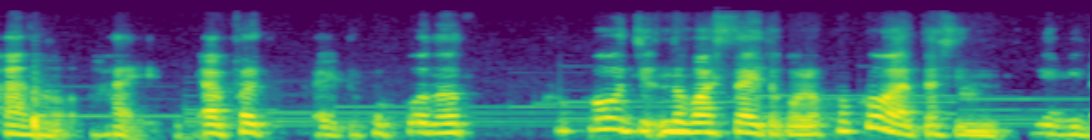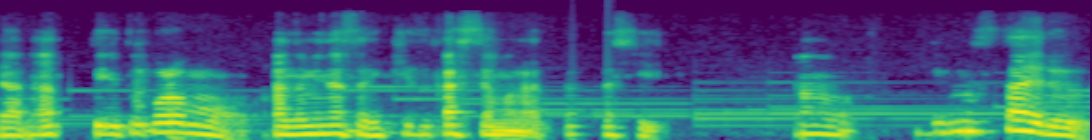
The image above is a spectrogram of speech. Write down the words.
あの、はい、やっぱり、ここの、ここを伸ばしたいところ、ここは私の強みだなっていうところも、あの、皆さんに気づかせてもらったし、あの、自分スタイル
